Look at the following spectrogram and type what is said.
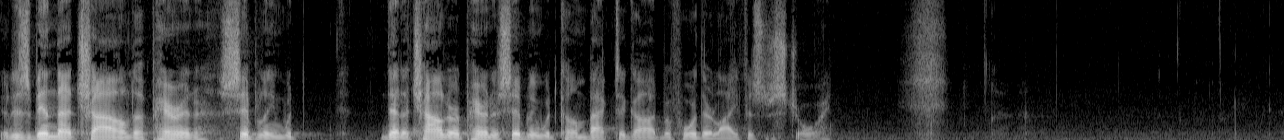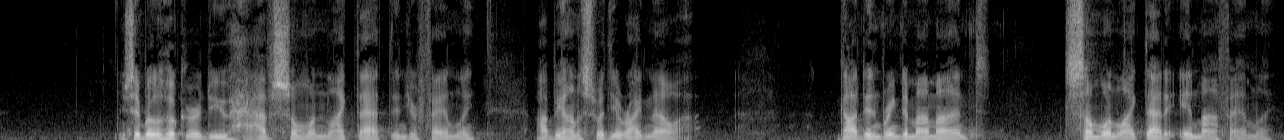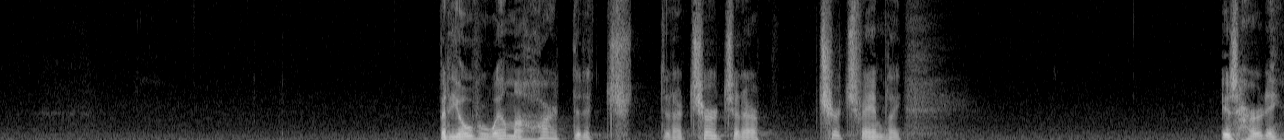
It has been that child, a parent, sibling would that a child or a parent or sibling would come back to God before their life is destroyed. You say, Brother Hooker, do you have someone like that in your family? I'll be honest with you right now. God didn't bring to my mind someone like that in my family. But He overwhelmed my heart that, a ch- that our church and our church family is hurting.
